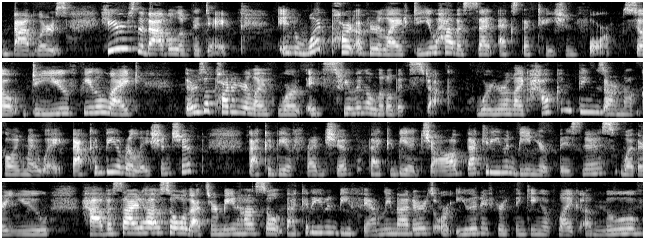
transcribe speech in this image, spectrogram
babblers, here's the babble of the day. in what part of your life do you have a set expectation for? So, do you feel like there's a part in your life where it's feeling a little bit stuck? Where you're like, how come things are not going my way? That could be a relationship, that could be a friendship, that could be a job, that could even be in your business, whether you have a side hustle, that's your main hustle, that could even be family matters, or even if you're thinking of like a move,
